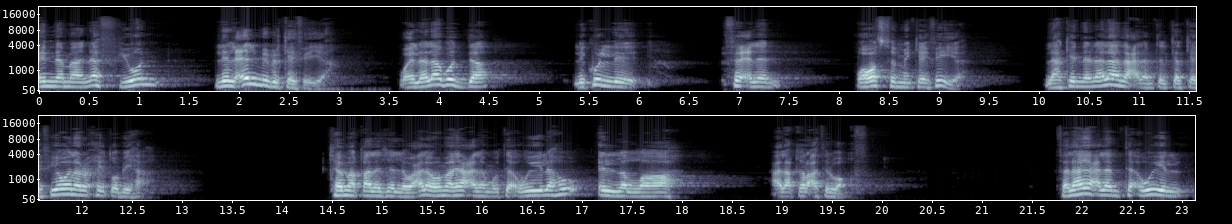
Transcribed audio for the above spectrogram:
إنما نفي للعلم بالكيفية. وإلا لا بد لكل فعل ووصف من كيفية لكننا لا نعلم تلك الكيفية ولا نحيط بها. كما قال جل وعلا وما يعلم تأويله إلا الله على قراءة الوقف. فلا يعلم تأويل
